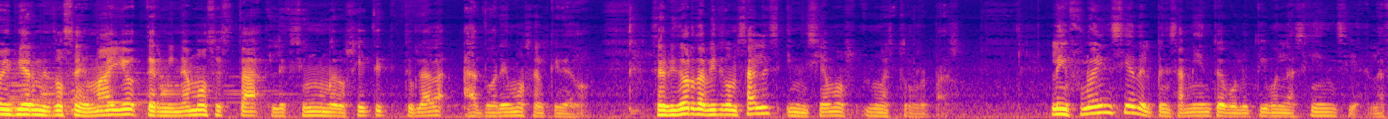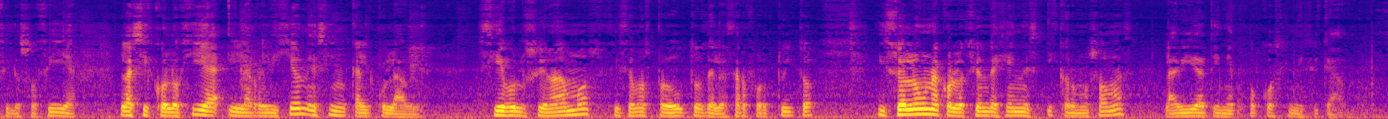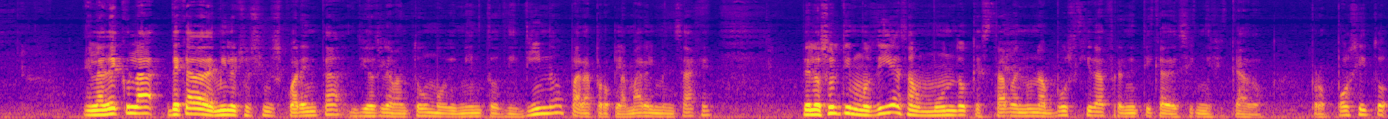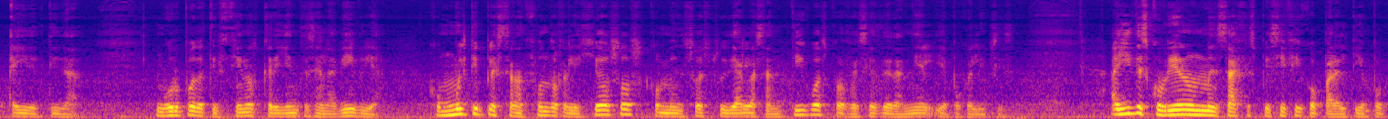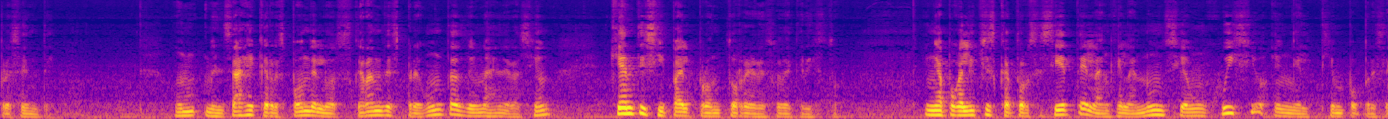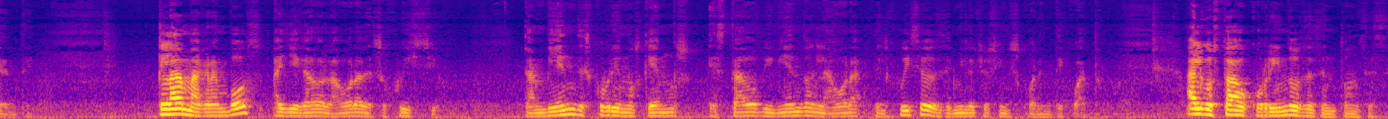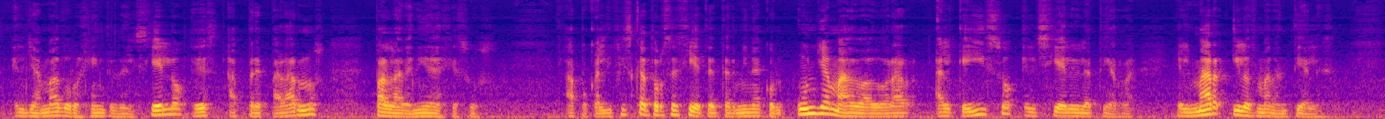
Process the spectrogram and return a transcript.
Hoy viernes 12 de mayo terminamos esta lección número 7 titulada Adoremos al Creador. Servidor David González, iniciamos nuestro repaso. La influencia del pensamiento evolutivo en la ciencia, la filosofía, la psicología y la religión es incalculable. Si evolucionamos, si somos productos del azar fortuito y solo una colección de genes y cromosomas, la vida tiene poco significado. En la década de 1840, Dios levantó un movimiento divino para proclamar el mensaje de los últimos días a un mundo que estaba en una búsqueda frenética de significado, propósito e identidad. Un grupo de cristianos creyentes en la Biblia, con múltiples trasfondos religiosos, comenzó a estudiar las antiguas profecías de Daniel y Apocalipsis. Allí descubrieron un mensaje específico para el tiempo presente un mensaje que responde las grandes preguntas de una generación que anticipa el pronto regreso de Cristo. En Apocalipsis 14:7 el ángel anuncia un juicio en el tiempo presente. Clama a gran voz, ha llegado la hora de su juicio. También descubrimos que hemos estado viviendo en la hora del juicio desde 1844. Algo está ocurriendo desde entonces. El llamado urgente del cielo es a prepararnos para la venida de Jesús. Apocalipsis 14:7 termina con un llamado a adorar al que hizo el cielo y la tierra, el mar y los manantiales.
